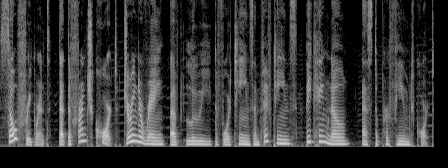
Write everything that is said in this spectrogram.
So fragrant that the French court during the reign of Louis XIV and XV became known as the perfumed court.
